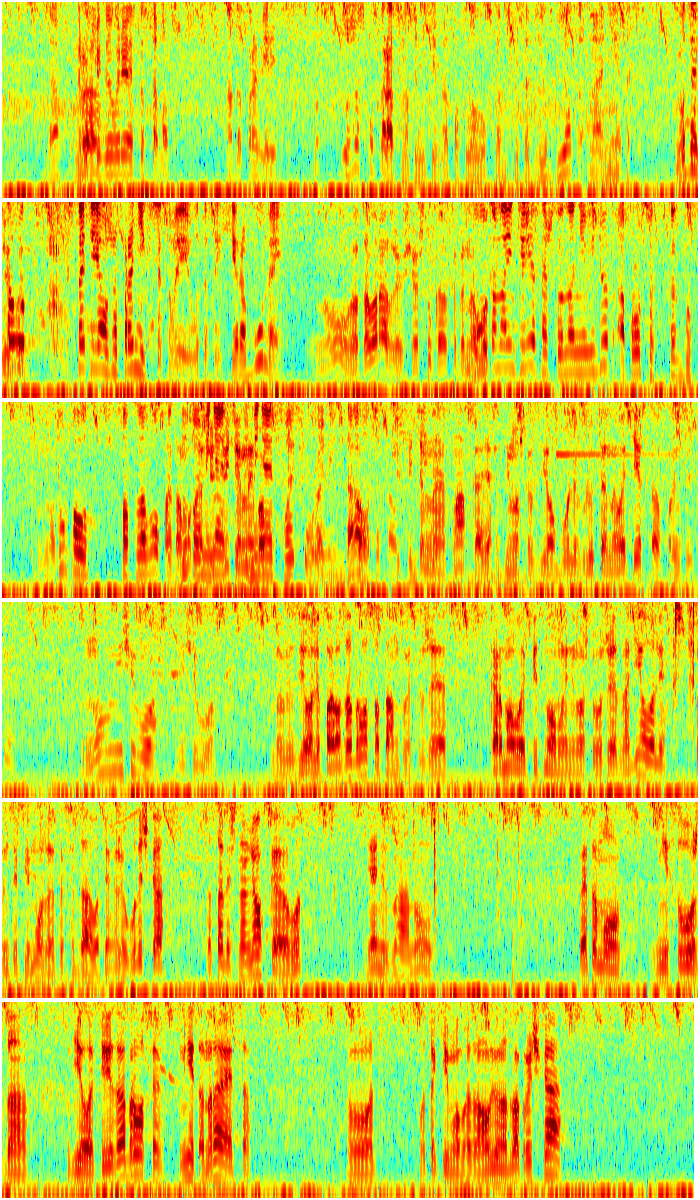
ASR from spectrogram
Да? Короче Да. говоря, это само. Надо проверить. Вот уже сколько раз смотрю у тебя поплавок, там что-то бьет, бьет, а Мгм. не это. Ну, вот будет, это будет. вот, кстати, я уже проникся твоей вот этой херабуной. Ну, завораживающая штука, особенно Но вот, вот она интересная, что она не ведет, а просто как бы ну, тупо вот поплавок как бы поменяет, чувствительный меняет свой уровень, да, вот это вот. чувствительная Интересно. снаска. Я сейчас немножко сделал более глютеновое тесто, в принципе. Ну, ничего, ничего. Мы уже сделали пару забросов там, то есть уже кормовое пятно мы немножко уже наделали. В принципе, можно это всегда. Вот я говорю, удочка достаточно легкая. Вот Я не знаю, ну, поэтому несложно делать перезабросы. Мне это нравится. Вот. Вот таким образом. Ловлю на два крючка.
